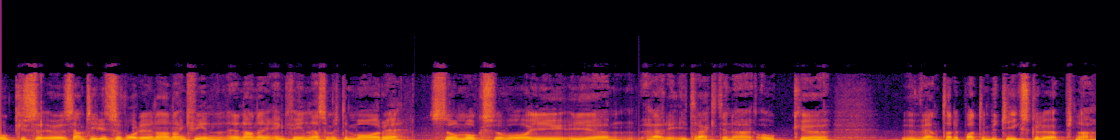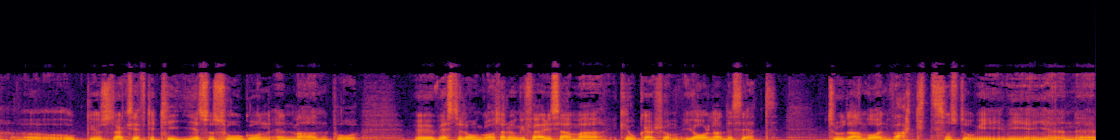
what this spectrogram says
Och eh, samtidigt så var det en annan kvinna, en, annan, en kvinna som hette Mare som också var i, i eh, här i trakterna och uh, väntade på att en butik skulle öppna. Och strax efter tio så såg hon en man på uh, Västerlånggatan ungefär i samma krokar som Jarl hade sett. Trodde han var en vakt som stod i, i en uh,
